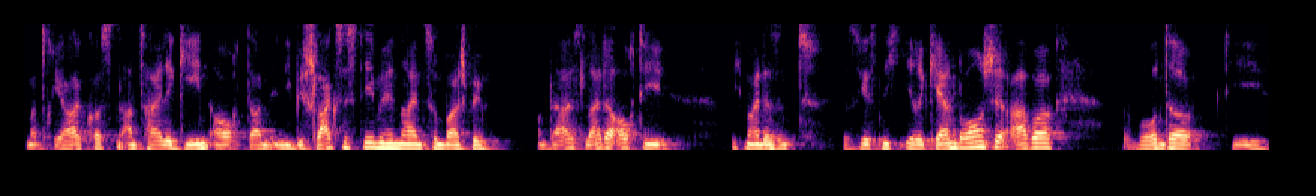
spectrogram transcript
Materialkostenanteile gehen auch dann in die Beschlagssysteme hinein zum Beispiel. Und da ist leider auch die, ich meine, das, sind, das ist jetzt nicht Ihre Kernbranche, aber worunter die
